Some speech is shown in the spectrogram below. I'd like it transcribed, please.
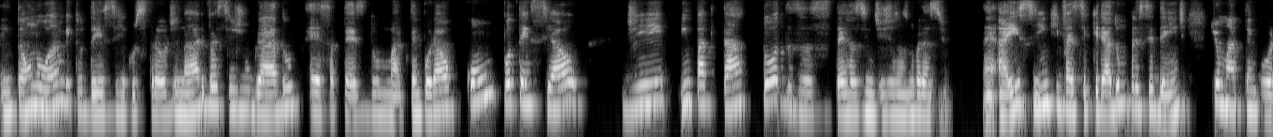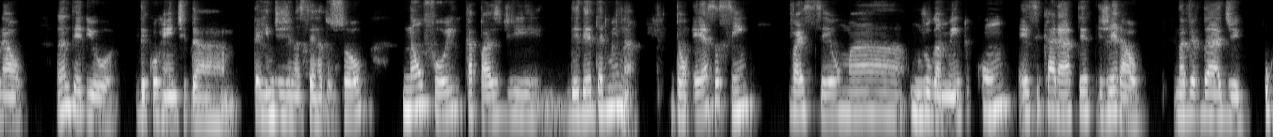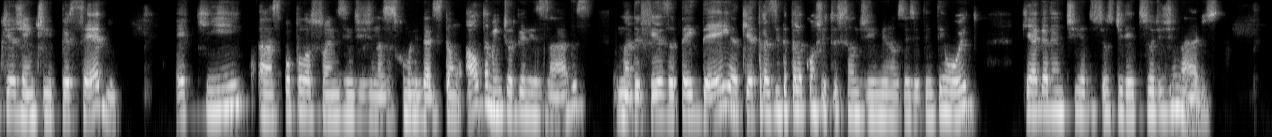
Então, no âmbito desse recurso extraordinário, vai ser julgado essa tese do marco temporal com potencial de impactar todas as terras indígenas no Brasil. Né? Aí sim que vai ser criado um precedente que o marco temporal anterior, decorrente da terra indígena Serra do Sol, não foi capaz de, de determinar. Então, essa sim vai ser uma, um julgamento com esse caráter geral. Na verdade, o que a gente percebe é que as populações indígenas, as comunidades estão altamente organizadas, na defesa da ideia que é trazida pela Constituição de 1988, que é a garantia dos seus direitos originários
